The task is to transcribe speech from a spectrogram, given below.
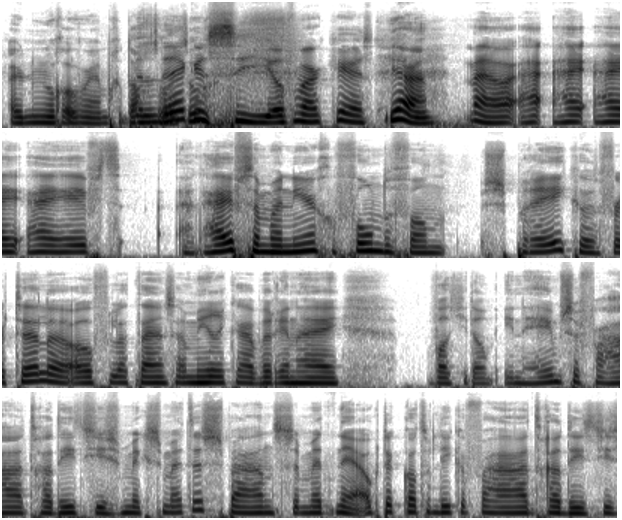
er nu nog over hem De gedacht wordt, toch? legacy of Marquez. Ja, Nou, hij, hij, hij, hij, heeft, hij heeft een manier gevonden van spreken, vertellen over Latijns-Amerika, waarin hij wat je dan inheemse verhaaltradities mixt met de Spaanse, met nou ook de katholieke verhaaltradities.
